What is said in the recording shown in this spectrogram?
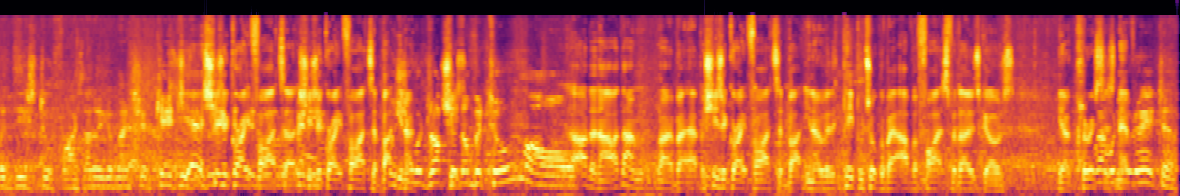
with these two fights? I know you mentioned Katie. Yeah, she's a great fighter. She's a great fighter, but so you know, she would drop to number two, or I don't know. I don't know about that, but she's a great fighter. But you know, if people talk about other fights for those girls. You know, where Claressa's would you never rate her?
